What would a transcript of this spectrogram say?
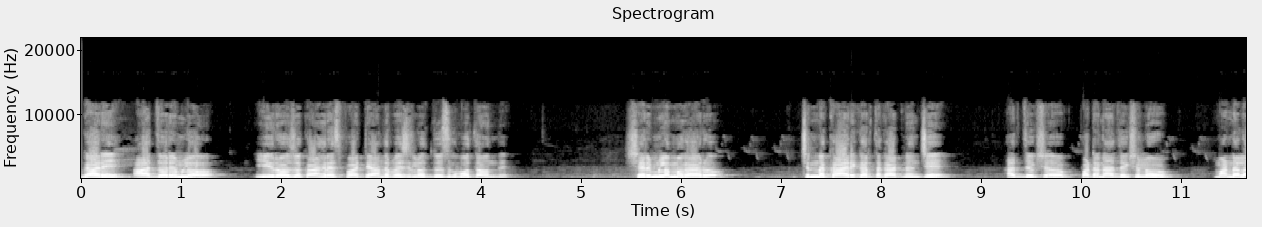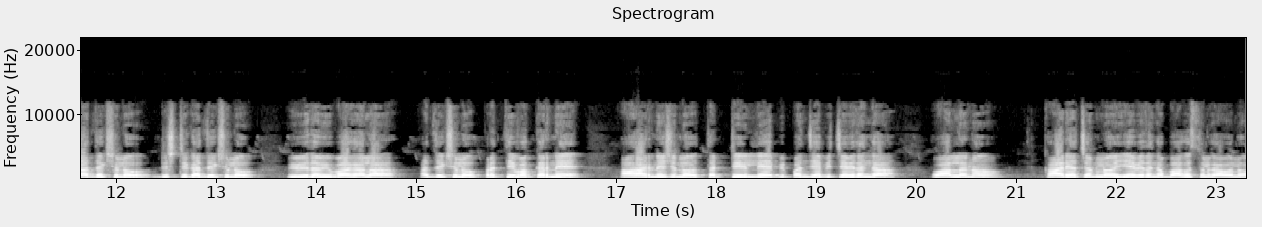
గారి ఆధ్వర్యంలో ఈరోజు కాంగ్రెస్ పార్టీ ఆంధ్రప్రదేశ్లో దూసుకుపోతూ ఉంది. షర్మిలమ్మ గారు చిన్న కార్యకర్త కాటి నుంచి అధ్యక్ష పట్టణాధ్యక్షులు మండలాధ్యక్షులు డిస్టిక్ అధ్యక్షులు వివిధ విభాగాల అధ్యక్షులు ప్రతి ఒక్కరిని ఆహార నేషన్లో తట్టి లేపి పనిచేపించే విధంగా వాళ్ళను కార్యాచరణలో ఏ విధంగా భాగస్తులు కావాలో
